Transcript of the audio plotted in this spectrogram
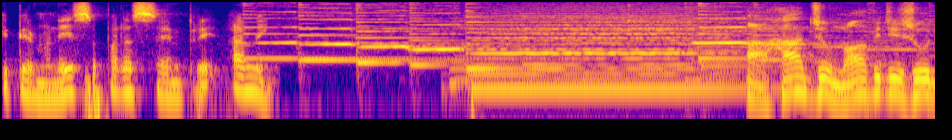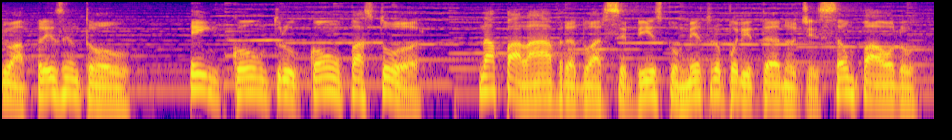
e permaneça para sempre. Amém. A Rádio 9 de Julho apresentou Encontro com o Pastor, na palavra do Arcebispo Metropolitano de São Paulo,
